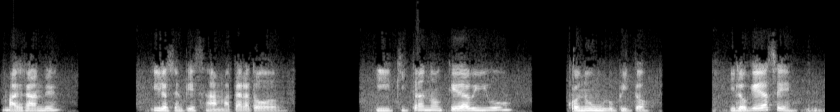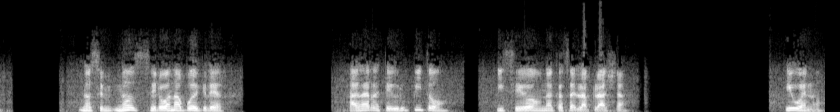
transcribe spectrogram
más grande y los empieza a matar a todos. Y Kitano queda vivo con un grupito. Y lo que hace, no se, no se lo van a poder creer. Agarra este grupito y se va a una casa de la playa. Y bueno,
